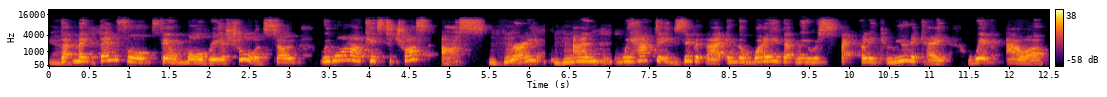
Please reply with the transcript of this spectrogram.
Yeah. That make them feel, feel more reassured. So we want our kids to trust us, mm-hmm. right? Mm-hmm. And we have to exhibit that in the way that we respectfully communicate with our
